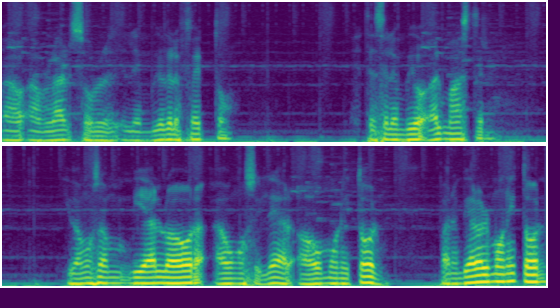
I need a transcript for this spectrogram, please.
a hablar sobre el envío del efecto. Este es el envío al máster. Y vamos a enviarlo ahora a un auxiliar a un monitor. Para enviarlo al monitor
